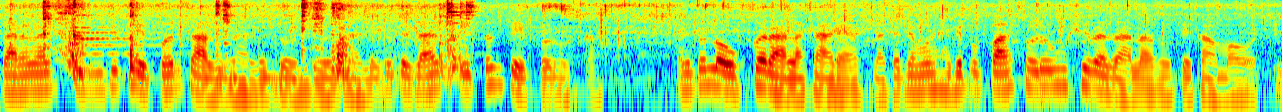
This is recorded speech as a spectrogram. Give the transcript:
कारण आज पूर्वीचे पेपर चालू झाले दोन दिवस झाले तर त्याचा आज एकच पेपर होता. आणि तो लवकर आला साडेआठला. त्याच्यामुळे ह्याचे पप्पा थोडे उशिरा जाणार होते कामावरती.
